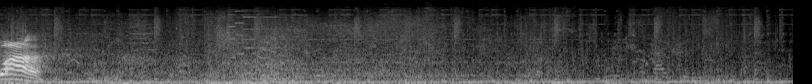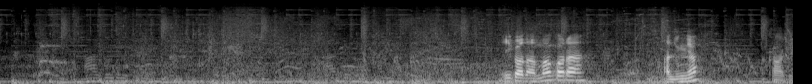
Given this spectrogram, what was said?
와 이거나 먹어라. 안 죽냐? 가지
